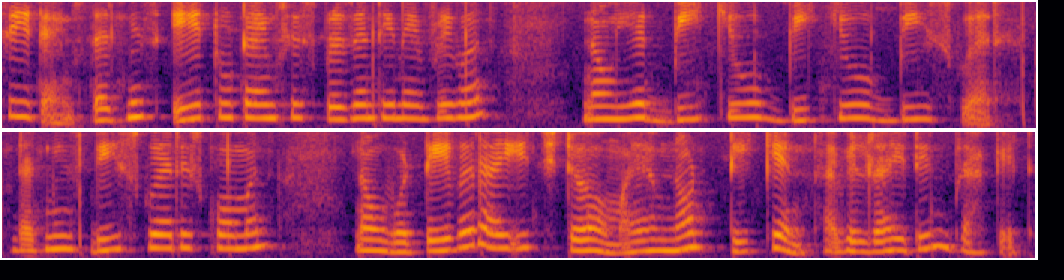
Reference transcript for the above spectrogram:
3 times. That means a 2 times is present in everyone. Now here b cube, b cube, b square. That means b square is common. Now whatever I each term I have not taken, I will write in bracket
